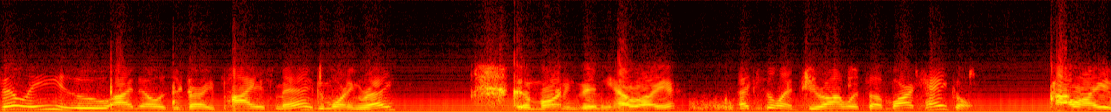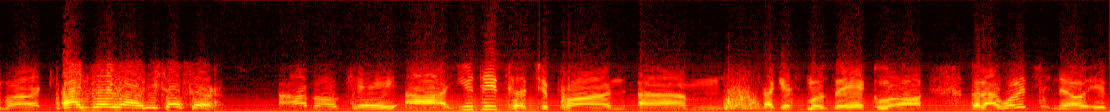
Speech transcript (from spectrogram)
Philly, who I know is a very pious man. Good morning, Ray. Good morning, Vinnie. How are you? Excellent. You're on with uh, Mark Henkel. How are you, Mark? I'm very well, and yourself, sir? I'm okay. Uh, you did touch upon, um, I guess, Mosaic law, but I wanted to know if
